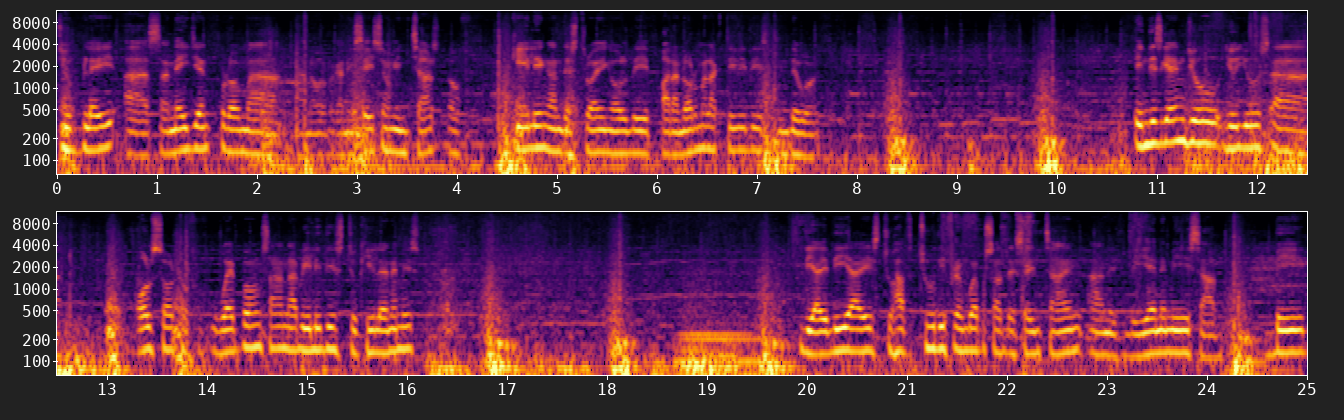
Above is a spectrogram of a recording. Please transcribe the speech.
You play as an agent from a, an organization in charge of killing and destroying all the paranormal activities in the world. In this game, you you use uh, all sorts of weapons and abilities to kill enemies. The idea is to have two different weapons at the same time, and if the enemy is a big,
